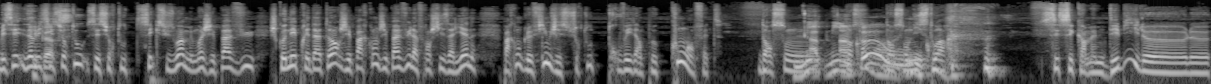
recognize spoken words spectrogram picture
Mais c'est non mais c'est surtout c'est surtout c'est- excuse-moi mais moi j'ai pas vu je connais Predator j'ai par contre j'ai pas vu la franchise Alien. Par contre le film j'ai surtout trouvé un peu con en fait dans son Ah, dans son, dans son histoire. C'est c'est quand même débile le, le-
